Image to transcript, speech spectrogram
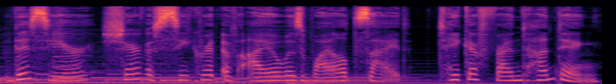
This year, share the secret of Iowa's wild side. Take a friend hunting.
